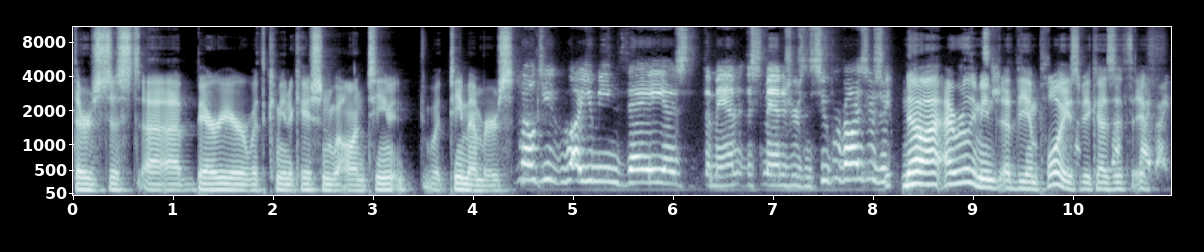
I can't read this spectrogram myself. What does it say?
there's just a barrier with communication on team with team members. Well, do you you mean they as the man, the managers and supervisors? Or- no, I, I really mean the employees because if, if right, right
